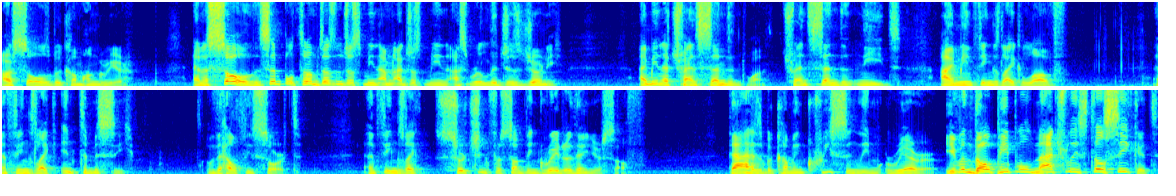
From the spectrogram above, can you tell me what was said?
our souls become hungrier. And a soul, in simple terms, doesn't just mean, I'm not just mean a religious journey. I mean a transcendent one, transcendent needs. I mean things like love, and things like intimacy of the healthy sort, and things like searching for something greater than yourself. That has become increasingly rarer, even though people naturally still seek it.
